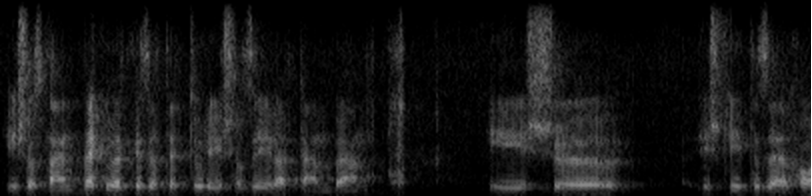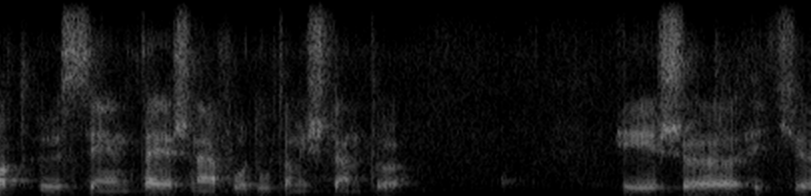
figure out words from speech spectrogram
És aztán bekövetkezett egy törés az életemben, és, és 2006 őszén teljesen elfordultam Istentől. és egy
